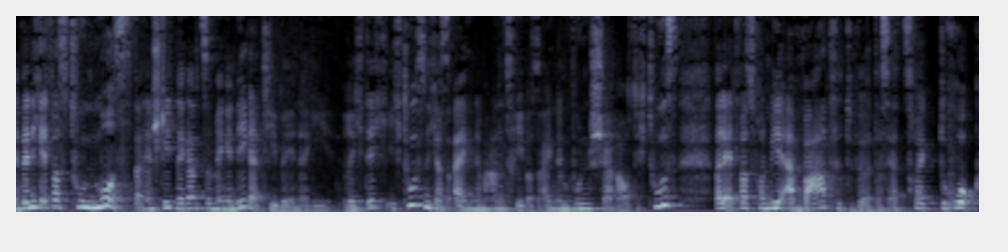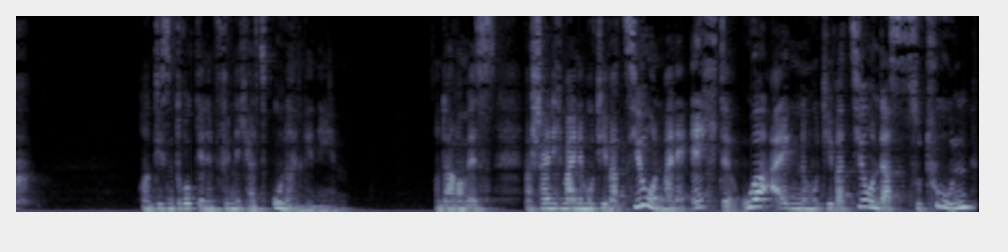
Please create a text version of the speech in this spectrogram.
Denn wenn ich etwas tun muss, dann entsteht eine ganze Menge negative Energie, richtig? Ich tue es nicht aus eigenem Antrieb, aus eigenem Wunsch heraus. Ich tue es, weil etwas von mir erwartet wird. Das erzeugt Druck. Und diesen Druck, den empfinde ich als unangenehm. Und darum ist wahrscheinlich meine Motivation, meine echte, ureigene Motivation, das zu tun,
